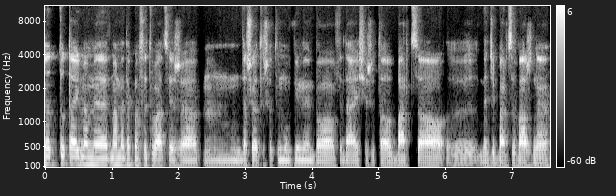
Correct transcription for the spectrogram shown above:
No tutaj mamy, mamy taką sytuację, że mm, dlaczego też o tym mówimy, bo wydaje się, że to bardzo y, będzie bardzo ważne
